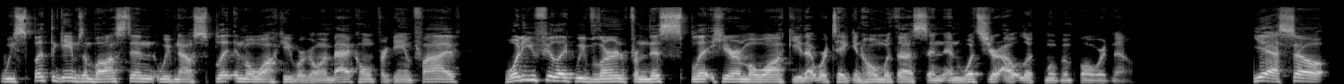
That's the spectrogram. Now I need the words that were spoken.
We split the games in Boston. We've now split in Milwaukee. We're going back home for game five. What do you feel like we've learned from this split here in Milwaukee that we're taking home with us? And, and what's your outlook moving forward now? Yeah, so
